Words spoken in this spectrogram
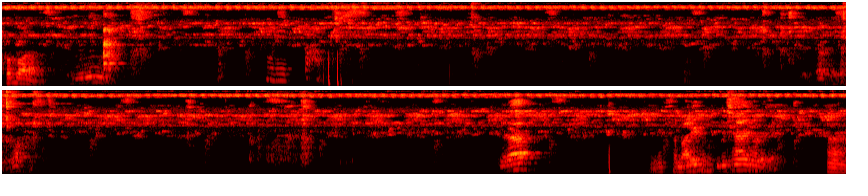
খুব বড়। এরা বাড়ির বিছানায় চলে যায়। হ্যাঁ।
